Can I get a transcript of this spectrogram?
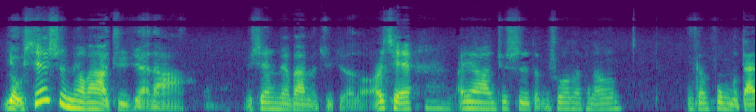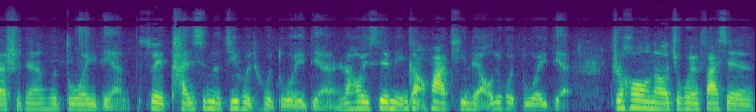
有些是没有办法拒绝的啊，有些是没有办法拒绝的，而且，嗯哎呀，就是怎么说呢？可能你跟父母待的时间会多一点，所以谈心的机会就会多一点，然后一些敏感话题聊就会多一点，之后呢就会发现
